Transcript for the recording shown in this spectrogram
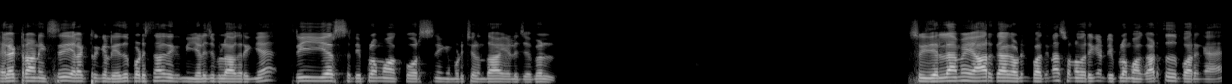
எலக்ட்ரானிக்ஸு எலக்ட்ரிக்கல் எது படிச்சிருந்தாலும் இதுக்கு நீங்கள் எலிஜிபிள் ஆகுறீங்க. த்ரீ இயர்ஸ் டிப்ளமா கோர்ஸ் நீங்கள் முடிச்சிருந்தா எலிஜிபிள் ஸோ இது எல்லாமே யாருக்காக அப்படின்னு பார்த்தீங்கன்னா சொன்ன வரைக்கும் டிப்ளமாக்கு அடுத்தது பாருங்கள்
